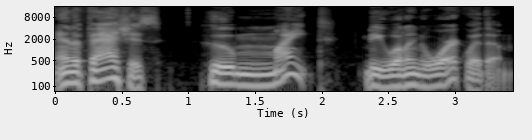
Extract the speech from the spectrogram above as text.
and the fascists who might be willing to work with him.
